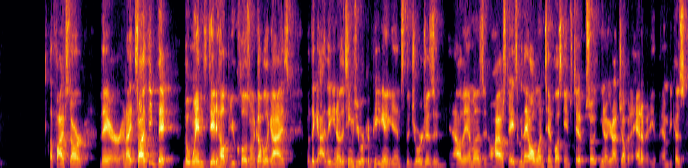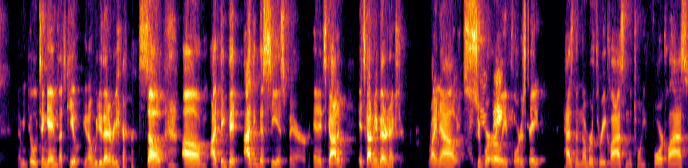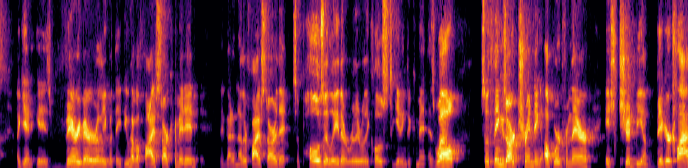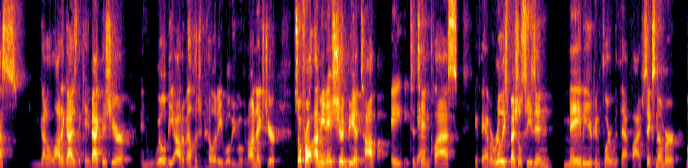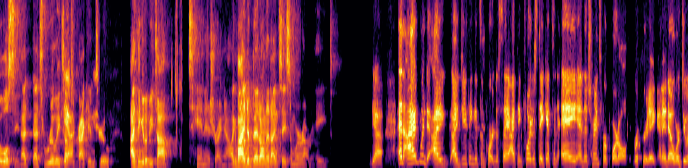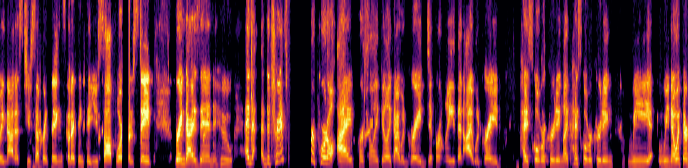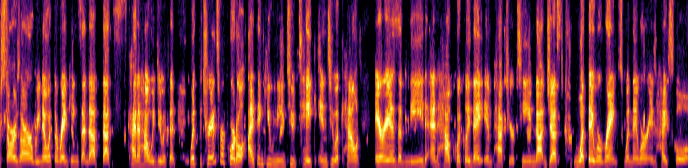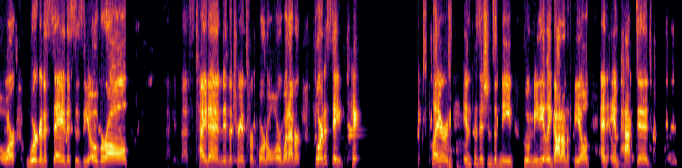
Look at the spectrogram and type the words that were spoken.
a five star there, and I so I think that the wins did help you close on a couple of guys. But the guy that you know the teams you were competing against, the Georgias and, and Alabamas and Ohio States, I mean they all won ten plus games too. So you know you're not jumping ahead of any of them because I mean, oh, 10 games, that's cute. You know, we do that every year. so um, I think that I think the C is fair and it's gotta it's gotta be better next year. Right now, it's super early. Think- Florida State has the number three class in the 24 class. Again, it is very, very early, but they do have a five-star committed. They've got another five-star that supposedly they're really, really close to getting to commit as well. So things are trending upward from there. It should be a bigger class. You got a lot of guys that came back this year and will be out of eligibility, will be moving on next year. So for I mean, it should be a top eight to yeah. ten class. If they have a really special season, maybe you can flirt with that five, six number, but we'll see. That that's really tough yeah. to crack into. I think it'll be top 10-ish right now. Like if I had to bet on it, I'd say somewhere around eight. Yeah. And I would I I do think it's important to say I think Florida State gets an A in the transfer portal recruiting. And I know we're doing that as two separate things, but I think that you saw Florida State bring guys in who and the transfer portal I personally feel like I would grade differently than I would grade high school recruiting like high school recruiting we we know what their stars are we know what the rankings end up that's kind of how we do with it with the transfer portal i think you need to take into account areas of need and how quickly they impact your team, not just what they were ranked when they were in high school, or we're going to say this is the overall second best tight end in the transfer portal or whatever. Florida State picks players in positions of need who immediately got on the field and impacted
